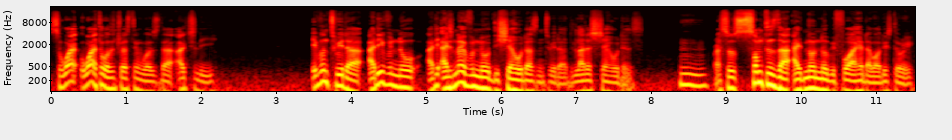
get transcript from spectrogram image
So what what I thought was interesting was that actually, even Twitter, I didn't even know. I did, I did not even know the shareholders in Twitter, the largest shareholders. Hmm. Right. So some things that I did not know before I heard about this story.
